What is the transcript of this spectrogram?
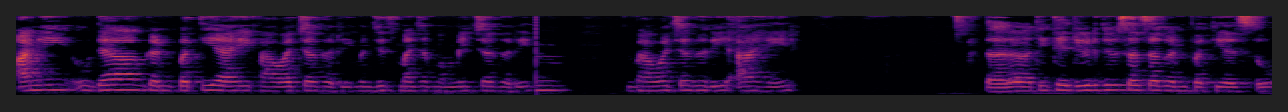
आणि उद्या गणपती आहे भावाच्या घरी म्हणजेच माझ्या मम्मीच्या घरी. भावाच्या घरी आहे. तर तिथे दीड दिवसाचा गणपती असतो.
